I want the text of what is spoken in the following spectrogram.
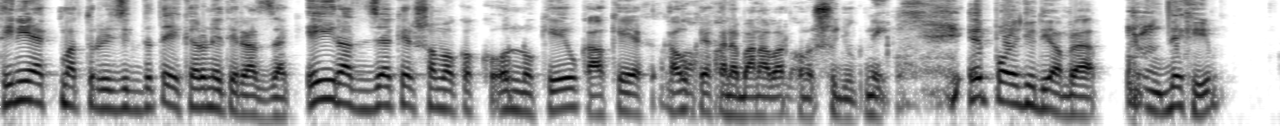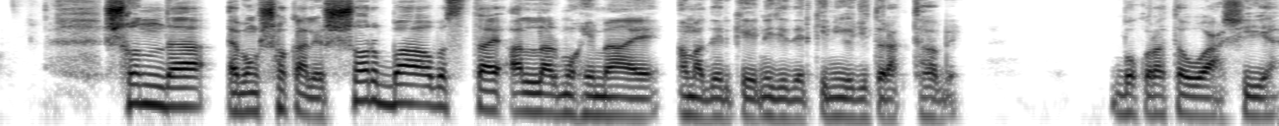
তিনি একমাত্র রিজিক দাতা এই কারণে তিনি রাজ্জাক। এই রাজ্জাকের সমকক্ষ অন্য কেউ কাউকে কাউকে এখানে বানাবার কোনো সুযোগ নেই। এরপরে যদি আমরা দেখি সন্ধ্যা এবং সকালে সর্বা অবস্থায় আল্লাহর মহিমায় আমাদেরকে নিজেদেরকে নিয়োজিত রাখতে হবে। বকরাত ও আসিয়া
